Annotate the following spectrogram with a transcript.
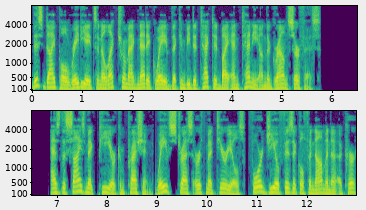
This dipole radiates an electromagnetic wave that can be detected by antennae on the ground surface. As the seismic P or compression waves stress Earth materials, four geophysical phenomena occur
